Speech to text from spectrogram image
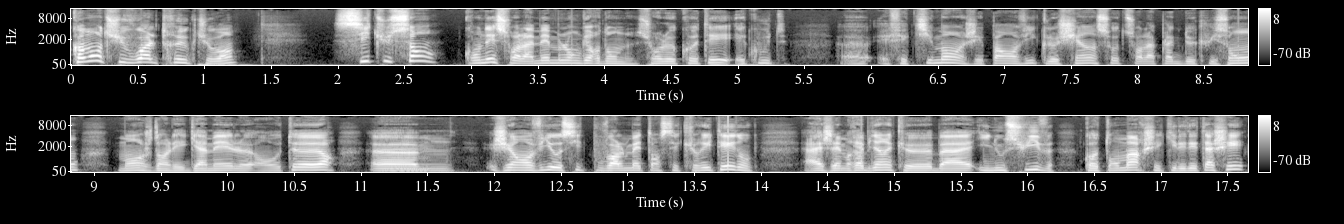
Comment tu vois le truc, tu vois? Si tu sens qu'on est sur la même longueur d'onde, sur le côté, écoute, euh, effectivement, j'ai pas envie que le chien saute sur la plaque de cuisson, mange dans les gamelles en hauteur. euh, Mm. J'ai envie aussi de pouvoir le mettre en sécurité, donc ah, j'aimerais bien que bah, il nous suive quand on marche et qu'il est détaché.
